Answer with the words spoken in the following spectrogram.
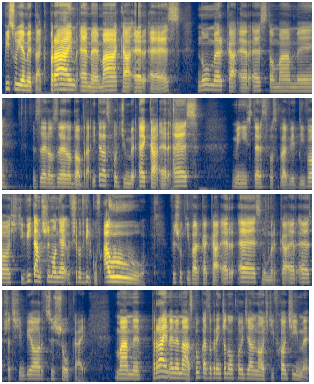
Wpisujemy tak, Prime MMA KRS, numer KRS to mamy 00, dobra. I teraz wchodzimy EKRS, Ministerstwo Sprawiedliwości. Witam Szymon wśród wilków. Au! Wyszukiwarka KRS, numer KRS, przedsiębiorcy, szukaj. Mamy Prime MMA, spółka z ograniczoną odpowiedzialności. Wchodzimy.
